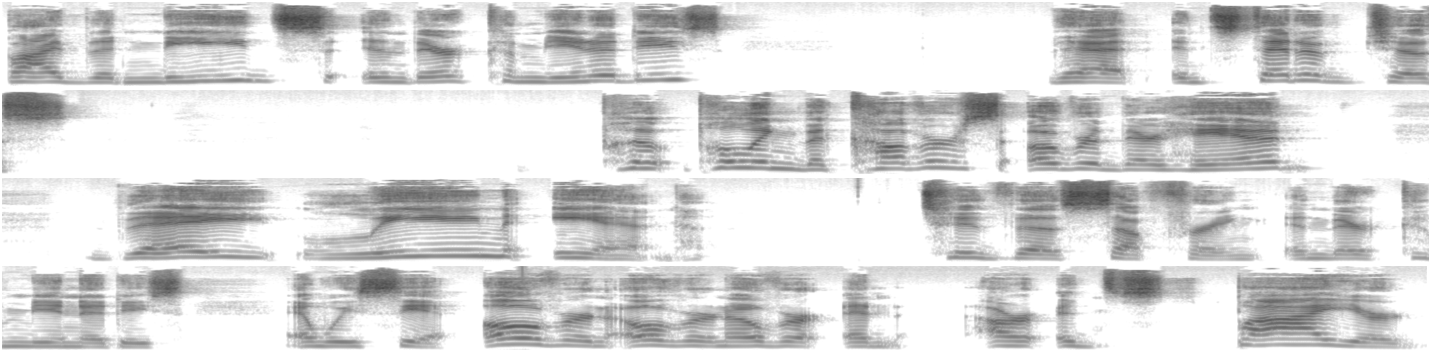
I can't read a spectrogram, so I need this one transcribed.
by the needs in their communities that instead of just pu- pulling the covers over their head, they lean in to the suffering in their communities. And we see it over and over and over and are inspired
